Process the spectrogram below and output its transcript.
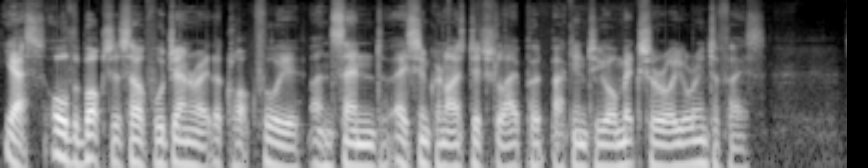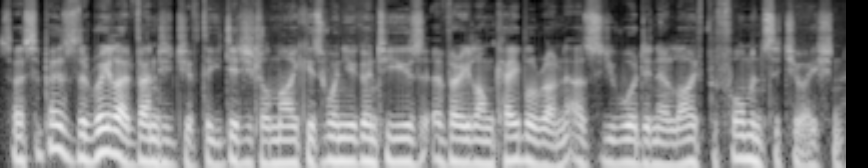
Yes, or the box itself will generate the clock for you and send a synchronized digital output back into your mixer or your interface. So I suppose the real advantage of the digital mic is when you're going to use a very long cable run, as you would in a live performance situation.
